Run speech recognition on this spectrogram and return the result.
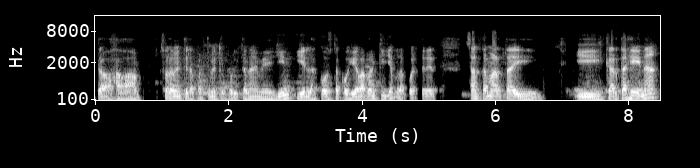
trabajaba solamente la parte metropolitana de Medellín y en la costa cogía Barranquilla para poder tener Santa Marta y, y Cartagena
